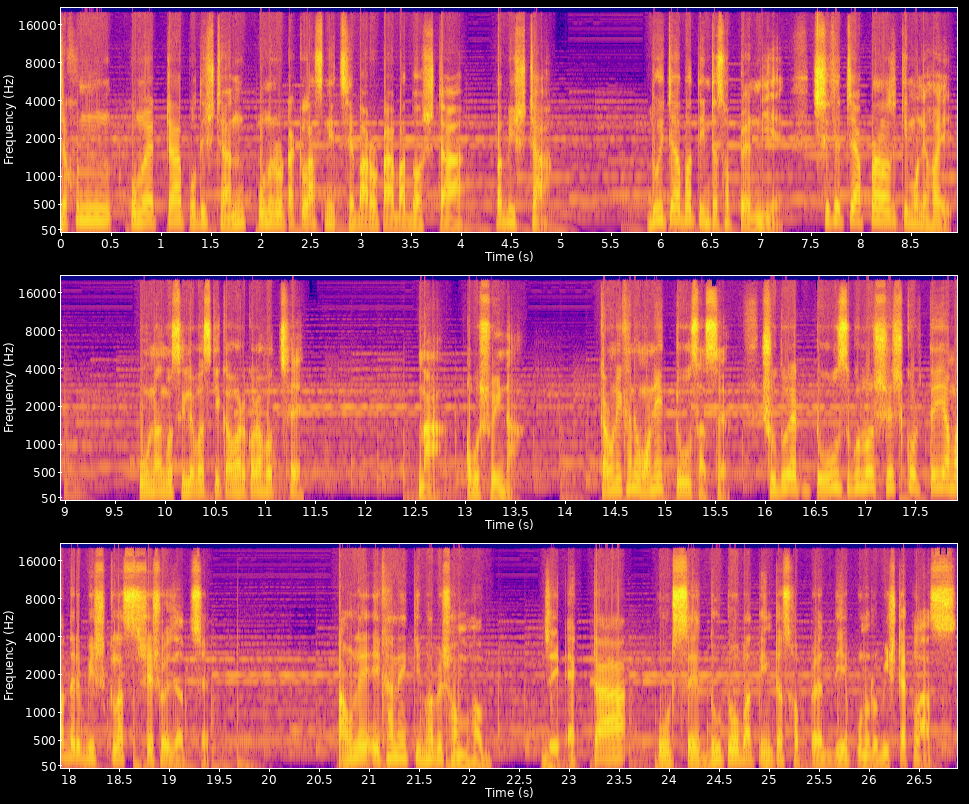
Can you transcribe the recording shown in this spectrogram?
যখন কোনো একটা প্রতিষ্ঠান পনেরোটা ক্লাস নিচ্ছে, বারোটা বা দশটা বা বিশটা, দুইটা বা তিনটা সফটওয়্যার নিয়ে, সেক্ষেত্রে আপনার কি মনে হয়, পূর্ণাঙ্গ সিলেবাস কি কভার করা হচ্ছে? না, অবশ্যই না। কারণ এখানে অনেক টুলস আছে। শুধু এক টুলসগুলো শেষ করতেই আমাদের বিশ ক্লাস শেষ হয়ে যাচ্ছে। তাহলে এখানে কীভাবে সম্ভব? যে একটা কোর্সে দুটো বা তিনটা সফটওয়্যার দিয়ে পনেরো বিশটা ক্লাস।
